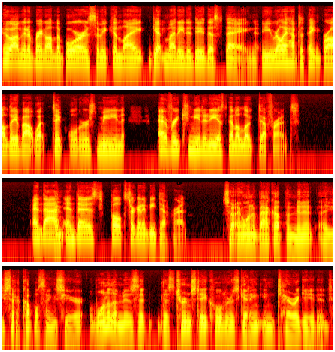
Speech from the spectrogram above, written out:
who I'm going to bring on the board so we can like get money to do this thing. You really have to think broadly about what stakeholders mean. Every community is going to look different. And that, and, and those folks are going to be different. So I want to back up a minute. Uh, you said a couple things here. One of them is that this term stakeholder is getting interrogated.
